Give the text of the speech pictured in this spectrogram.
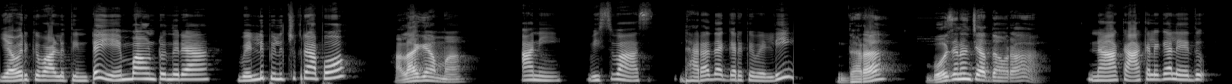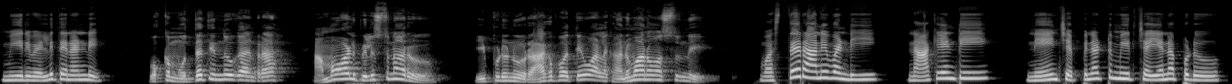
ఎవరికి వాళ్ళు తింటే ఏం బావుంటుందిరా? వెళ్ళి పిలుచుకురాపో అలాగే అమ్మా. అని విశ్వాస్ ధర దగ్గరికి వెళ్ళి ధర భోజనం చేద్దాంరా. నాకాకలిగా లేదు. మీరు వెళ్ళి తినండి. ఒక్క ముద్ద తిందువు కానిరా అమ్మవాళ్ళు పిలుస్తున్నారు. ఇప్పుడు నువ్వు రాకపోతే వాళ్ళకి అనుమానం వస్తుంది. వస్తే రానివ్వండి. నాకేంటి? నేను చెప్పినట్టు మీరు చెయ్యనప్పుడు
